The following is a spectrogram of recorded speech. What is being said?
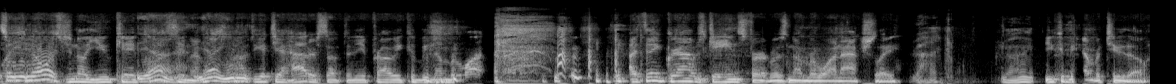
So you know us. Original UK Yeah, posse yeah, You you- have to get you a hat or something. You probably could be number one. I think Graham's Gainsford was number one, actually. Right. Right. You could be number two, though.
